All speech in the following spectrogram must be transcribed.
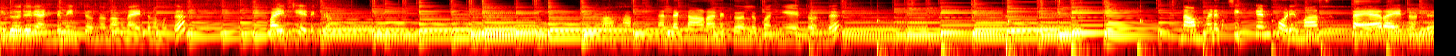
ഇതൊരു രണ്ട് മിനിറ്റ് ഒന്ന് നന്നായിട്ട് നമുക്ക് വഴറ്റിയെടുക്കാം. ആഹാ നല്ല കാണാനൊക്കെ നല്ല ഭംഗിയായിട്ടുണ്ട്. നമ്മുടെ ചിക്കൻ പൊടിമാസ് തയ്യാറായിട്ടുണ്ട്.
